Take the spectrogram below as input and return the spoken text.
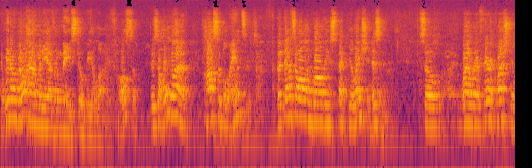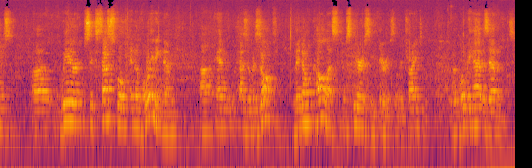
And we don't know how many of them may still be alive also. There's a whole lot of possible answers. But that's all involving speculation, isn't it? So uh, while they're fair questions, uh, we're successful in avoiding them. uh, And as a result, they don't call us conspiracy theorists, or they try to. But what we have is evidence.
